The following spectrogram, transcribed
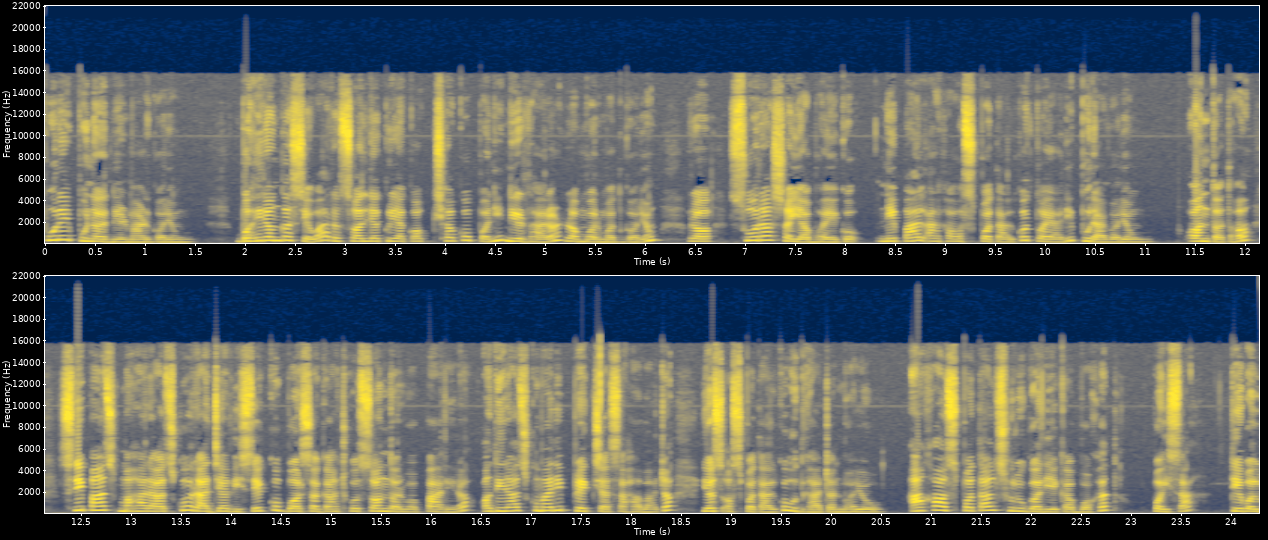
पुरै पुनर्निर्माण गर्यौं। बहिरङ्ग सेवा र शल्यक्रिया कक्षको पनि निर्धारण र मर्मत गर्यौं र सोह्र सय भएको नेपाल आँखा अस्पतालको तयारी पुरा गर्यौं। अन्तत श्री पाँच महाराजको राज्याभिषेकको वर्षगाँठको सन्दर्भ पारेर अधिराज कुमारी प्रेक्षा शाहबाट यस अस्पतालको उद्घाटन भयो। आँखा अस्पताल सुरु गरिएका बखत पैसा टेबल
